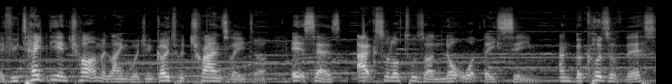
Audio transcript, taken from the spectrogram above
If you take the enchantment language and go to a translator, it says axolotls are not what they seem. And because of this,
